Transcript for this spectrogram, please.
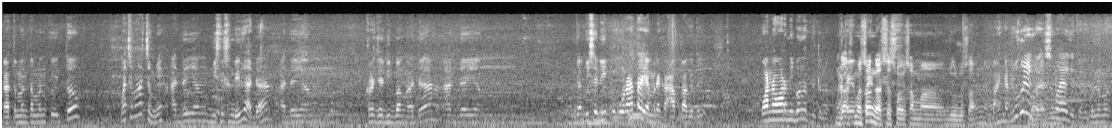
Nah teman-temanku itu macam-macam ya. Ada yang bisnis sendiri ada ada yang kerja di bank ada ada yang nggak bisa dipukul rata ya mereka apa gitu. Warna-warni banget gitu loh. Nggak maksudnya nggak sesuai sama jurusannya? Banyak juga yang nggak sesuai gitu bener-bener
